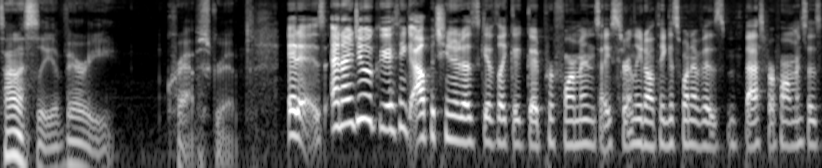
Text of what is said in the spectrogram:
it's honestly a very crap script. It is. And I do agree. I think Al Pacino does give like a good performance. I certainly don't think it's one of his best performances.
